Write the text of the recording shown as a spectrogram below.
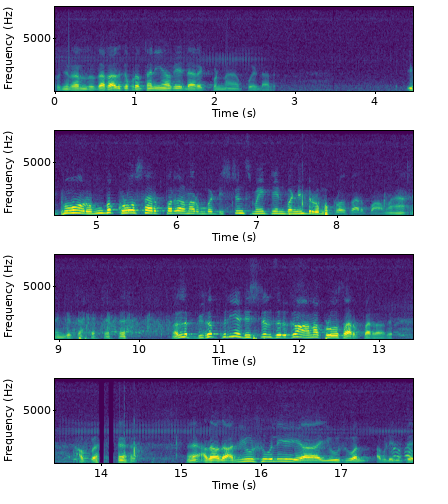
கொஞ்ச நேரம் இருந்தார். அதுக்கப்புறம் தனியாகவே டைரக்ட் பண்ண போயிட்டார். இப்போவும் ரொம்ப க்ளோஸாக இருப்பார். ஆனால் ரொம்ப டிஸ்டன்ஸ் மெயின்டைன் பண்ணிட்டு ரொம்ப க்ளோஸாக இருப்பான் அவன் எங்கிட்ட நல்ல மிகப்பெரிய டிஸ்டன்ஸ் இருக்கும். ஆனால் க்ளோஸாக இருப்பார் அவர். அப்போ அதாவது அன்யூஷுவலி யூஷுவல் அப்படின்ட்டு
